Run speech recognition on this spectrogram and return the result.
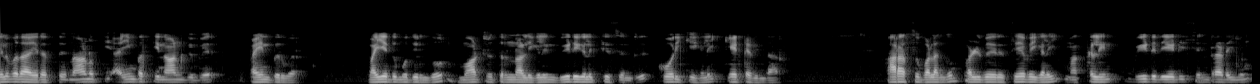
எழுபதாயிரத்து நானூற்றி ஐம்பத்தி நான்கு பேர் பயன்பெறுவர். வயது முதிர்ந்தோர் மாற்றுத்திறனாளிகளின் வீடுகளுக்கு சென்று கோரிக்கைகளை கேட்டறிந்தார். அரசு வழங்கும் பல்வேறு சேவைகளை மக்களின் வீடு தேடி சென்றடையும்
